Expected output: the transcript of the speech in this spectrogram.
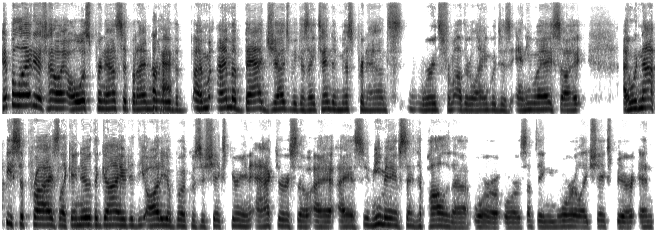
Hippolyta is how I always pronounce it, but I'm really Okay. the I'm I'm a bad judge because I tend to mispronounce words from other languages anyway. So I I would not be surprised. Like I know the guy who did the audiobook was a Shakespearean actor, so I, I assume he may have said Hippolyta or or something more like Shakespeare. And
